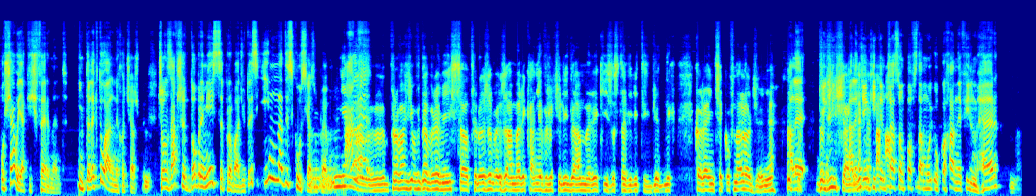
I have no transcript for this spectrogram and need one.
posiały jakiś ferment intelektualny chociażby. Czy on zawsze w dobre miejsce prowadził? To jest inna dyskusja zupełnie. Nie, ale... prowadził w dobre miejsce o tyle, żeby, że Amerykanie wrócili do Ameryki i zostawili tych biednych Koreańczyków na lodzie, nie? Ale, dzięki, dzisiaj, ale dzięki tym czasom powstał mój ukochany film Her, no.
